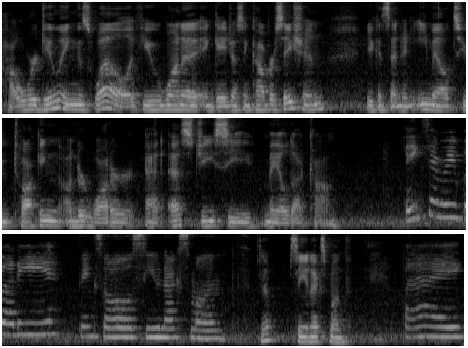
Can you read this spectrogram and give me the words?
how we're doing as well. If you want to engage us in conversation, you can send an email to talkingunderwater at sgcmail.com. Thanks, everybody. Thanks all. See you next month. Yep. See you next month. Bye.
